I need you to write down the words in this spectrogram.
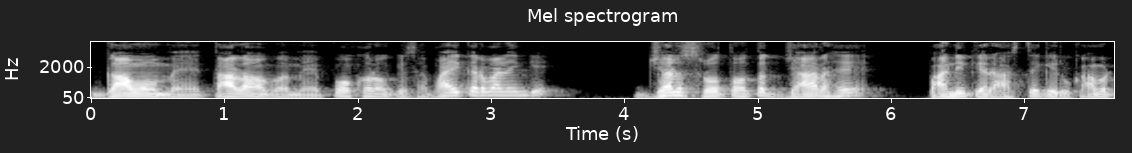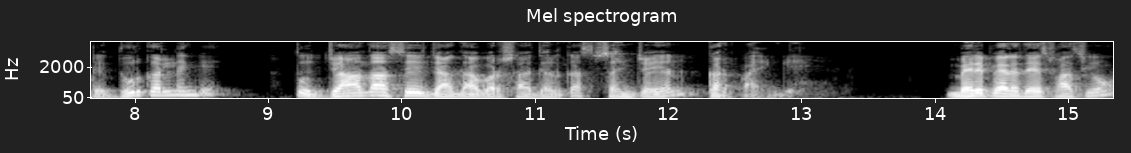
गाँवों में, तालाबों में, पोखरों की सफ़ाई करवा लेंगे। जल स्रोतों तक जा रहे पानी के रास्ते की रुकावटें दूर कर लेंगे तो ज़्यादा से ज़्यादा वर्षा जल का संचयन कर पाएँगे। मेरे प्यारे देशवासियों,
